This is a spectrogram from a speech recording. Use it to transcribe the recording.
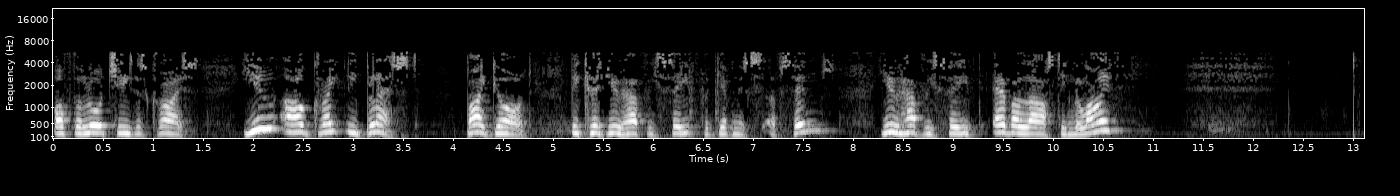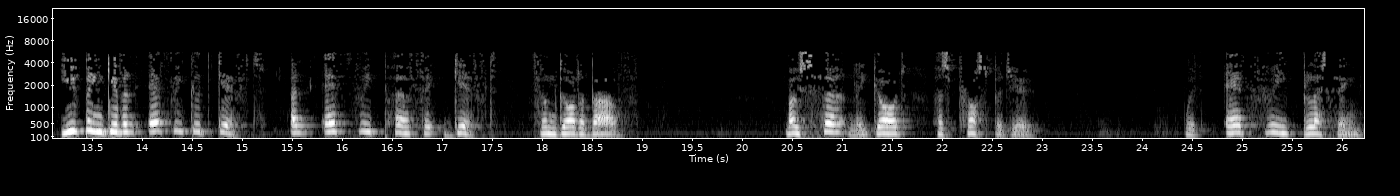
of the Lord Jesus Christ, you are greatly blessed by God because you have received forgiveness of sins, you have received everlasting life, you've been given every good gift and every perfect gift from God above. Most certainly, God has prospered you with every blessing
